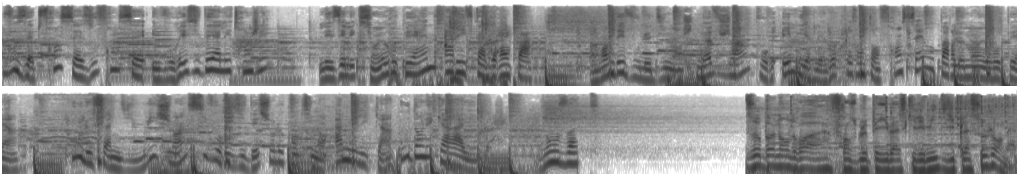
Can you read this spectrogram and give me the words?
Vous êtes française ou français et vous résidez à l'étranger Les élections européennes arrivent à grands pas. Rendez-vous le dimanche 9 juin pour élire les représentants français au Parlement européen. Ou le samedi 8 juin si vous résidez sur le continent américain ou dans les Caraïbes. Bon vote Au bon endroit, France Bleu Pays Basque, il est midi, place au journal.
